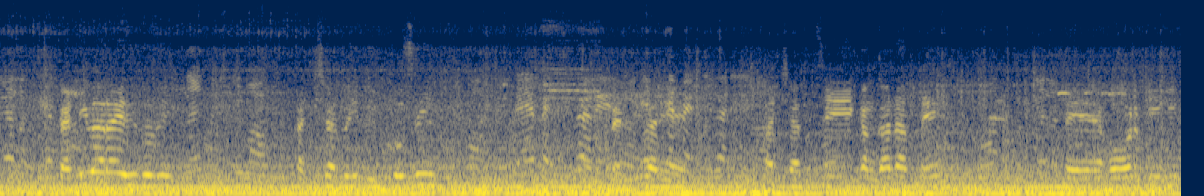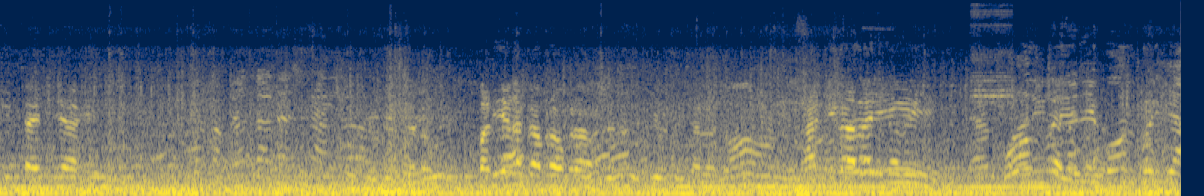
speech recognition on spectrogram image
ਪਹਿਲੀ ਵਾਰ ਆਏ ਸੀ ਤੁਸੀਂ? ਅੱਛਾ ਤੁਸੀਂ ਤੁਸੀਂ ਪਹਿਲੀ ਵਾਰ ਆਏ। ਅੱਛਾ ਤੁਸੀਂ ਗੰਗਾ ਨਹਾਤੇ ਤੇ? ਹੋਰ ਕੀ ਕੀ ਕੀਤਾ ਇੱਥੇ ਆ ਕੇ? ਚਲੋ ਵਧੀਆ ਲੱਗਾ ਪ੍ਰੋਗਰਾਮ ਚਲੋ ਹਾਂਜੀ ਦਾਦਾ ਜੀ। ਬਹੁਤ ਵਧੀਆ ਜੀ ਬਹੁਤ ਵਧੀਆ।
